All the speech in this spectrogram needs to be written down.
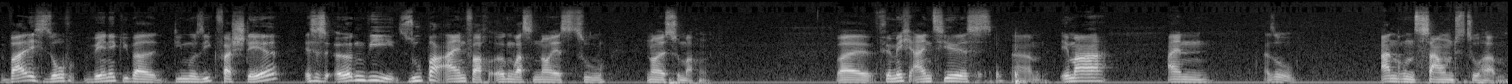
weil ich so wenig über die Musik verstehe, ist es irgendwie super einfach, irgendwas Neues zu, Neues zu machen. Weil für mich ein Ziel ist, ähm, immer einen, also anderen Sound zu haben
